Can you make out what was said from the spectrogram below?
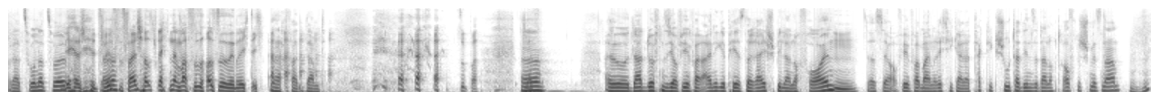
Oder 212. Ja, jetzt willst du es falsch aussprechen, dann machst du es auszusehen richtig. Ach, verdammt. Super. Äh, also da dürften sich auf jeden Fall einige PS3-Spieler noch freuen. Mhm. Das ist ja auf jeden Fall mal ein richtig geiler Taktik-Shooter, den sie da noch draufgeschmissen haben. Mhm.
